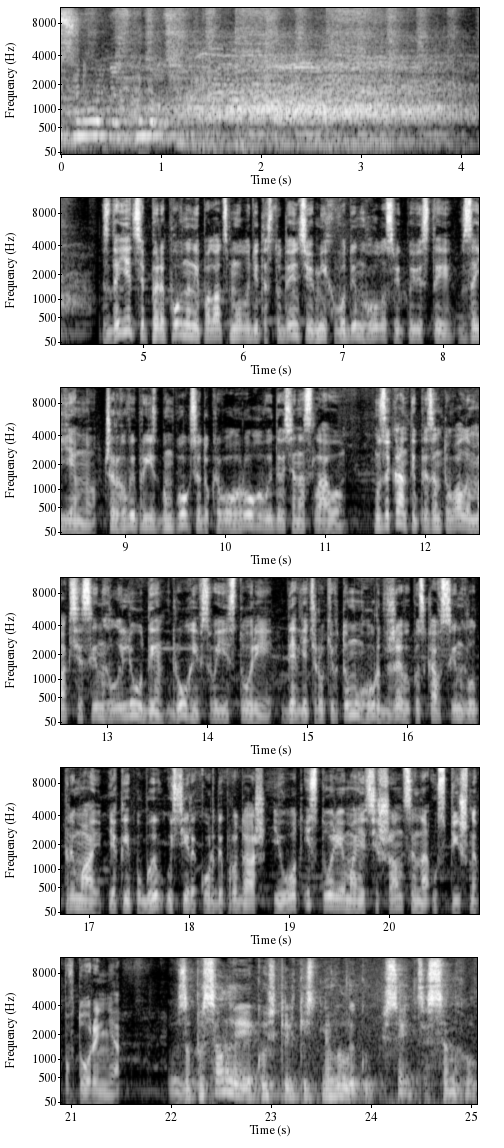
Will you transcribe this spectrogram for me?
сьогодні в Здається, переповнений палац молоді та студентів міг в один голос відповісти взаємно. Черговий приїзд бомбоксу до Кривого Рогу видався на славу. Музиканти презентували Максі сингл Люди, другий в своїй історії. Дев'ять років тому гурт вже випускав сингл Тримай, який побив усі рекорди продаж. І от історія має всі шанси на успішне повторення. Записали якусь кількість невелику пісень, це сингл.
